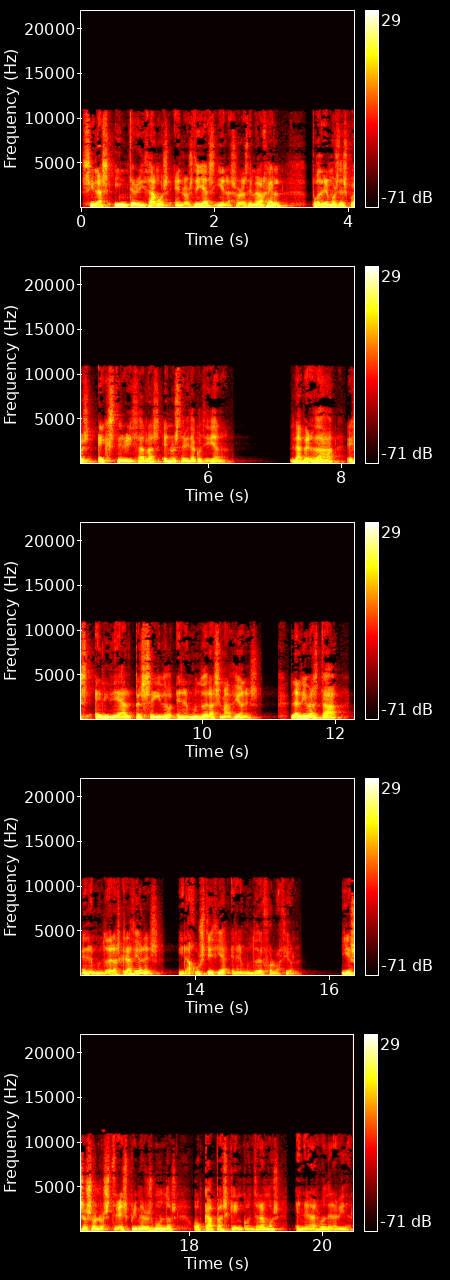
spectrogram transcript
Si las interiorizamos en los días y en las horas de Mebagel, podremos después exteriorizarlas en nuestra vida cotidiana. La verdad es el ideal perseguido en el mundo de las emanaciones. la libertad en el mundo de las creaciones y la justicia en el mundo de formación. Y esos son los tres primeros mundos o capas que encontramos en el árbol de la vida.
